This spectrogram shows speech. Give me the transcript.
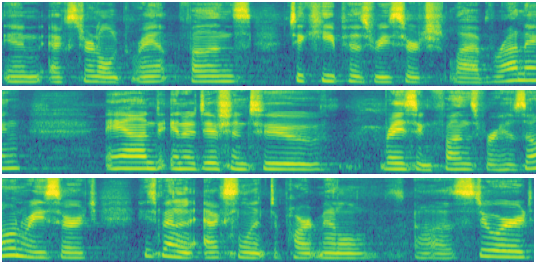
in external grant funds to keep his research lab running. And in addition to raising funds for his own research, he's been an excellent departmental uh, steward.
